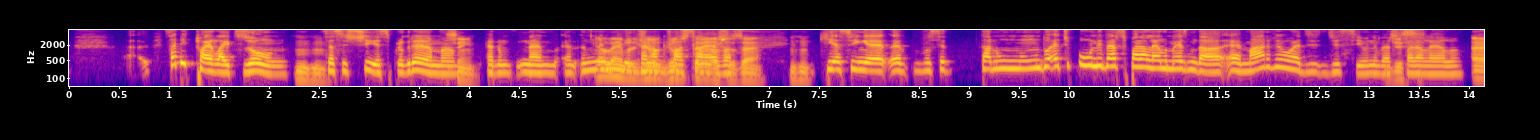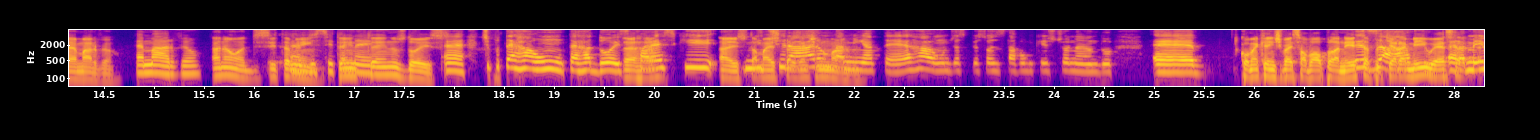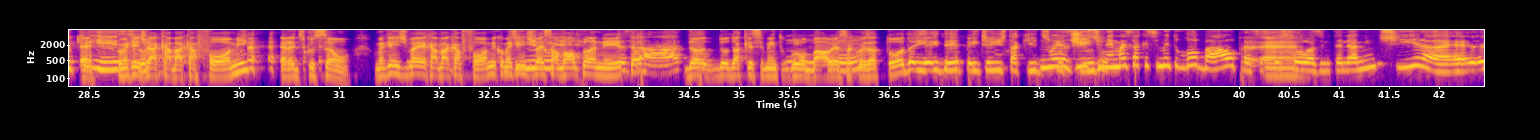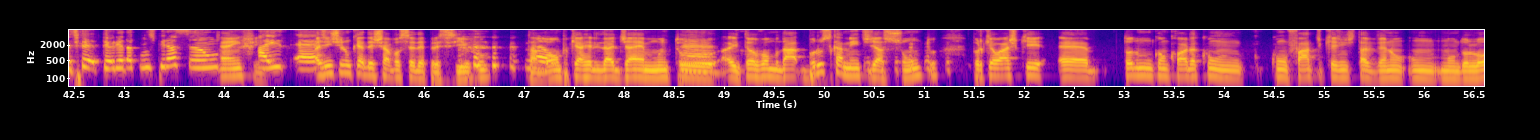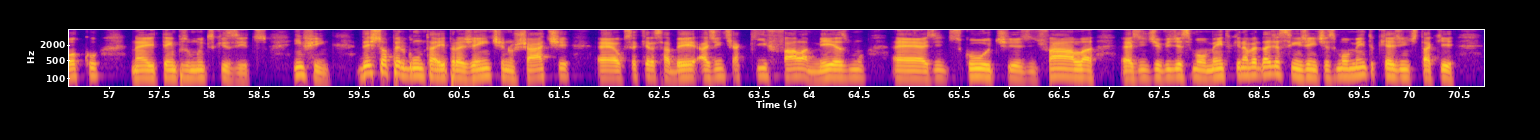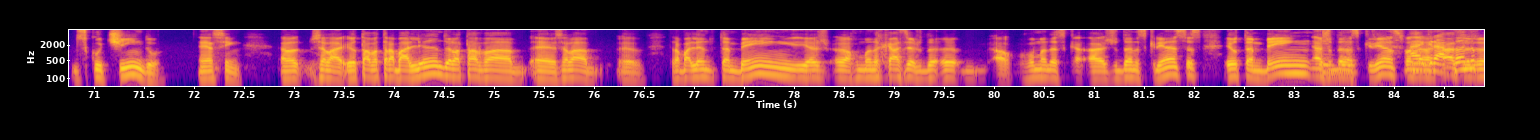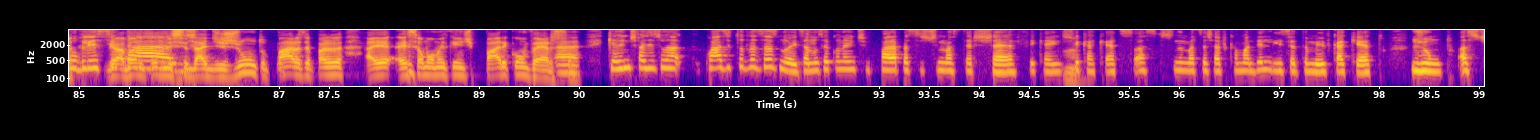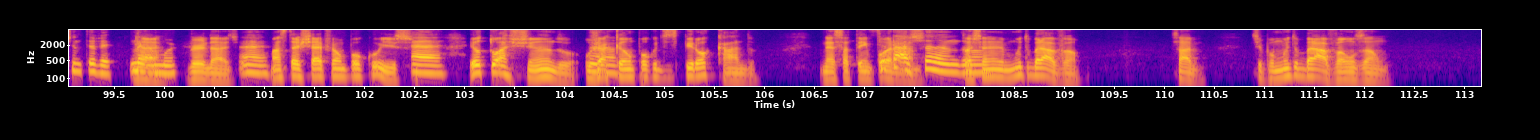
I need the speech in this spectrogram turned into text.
sabe Twilight Zone? Uhum, Você assistia esse programa? Sim, Era um, né, eu eu lembro de, de uns trechos, é. Uhum. Que assim, é, é- você tá num mundo, é tipo o universo paralelo mesmo da. É Marvel ou é de- DC, o universo DC. paralelo? É, Marvel. É Marvel. Ah, não, a DC também. DC tem, também. tem nos dois. É, tipo Terra 1, Terra 2. Aham. Parece que Ah, tá me tiraram da minha terra, onde as pessoas estavam questionando. é, Como é que a gente vai salvar o planeta? Porque era Exato, meio essa. era meio que é, Como é que a gente isso. vai acabar com a fome? Era a discussão. Como é que a gente vai acabar com a fome? Como é que a gente vai Diminuir- salvar o planeta? Exato. Do, do- do aquecimento global e essa Uhum. coisa toda, e aí de repente a gente tá aqui Não existe discutindo. nem mais aquecimento global para essas É. pessoas, entendeu? É mentira, é teoria da conspiração. É, enfim. Aí, é, A gente não quer deixar você depressivo, tá bom? Porque a realidade já é muito. É. Então eu vou mudar bruscamente de assunto, porque eu acho que é, todo mundo concorda com, com o fato de que a gente está vivendo um mundo louco, né? E tempos muito esquisitos. Enfim, deixa sua pergunta aí pra gente no chat, é, o que você queira saber. A gente aqui fala mesmo, é, a gente discute, a gente fala, é, a gente divide esse momento, que na verdade, assim, gente, esse momento que a gente está aqui discutindo, é assim, ela, sei lá, eu estava trabalhando, ela estava, sei lá, é, trabalhando também e arrumando a casa, ajuda- eh, arrumando as, ajudando as crianças, eu também ajudando Uhum. as crianças, aí fazendo a gravando casa, publicidade. gravando publicidade junto, para, você para, aí esse é o momento que a gente para e conversa. É, que a gente faz isso quase todas as noites, a não ser quando a gente para para assistir Masterchef, que a gente Ah. fica quieto só assistindo Masterchef, que é uma delícia também ficar quieto junto assistindo TV, né, É, amor? Verdade. É. Masterchef é um pouco isso. É. Eu tô achando o Ah. Jacão um pouco despirocado nessa Você tá temporada. achando? Tô achando ele muito bravão, sabe? Tipo, muito bravãozão.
